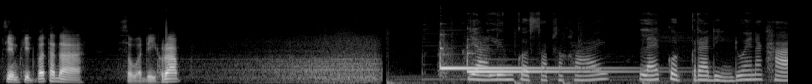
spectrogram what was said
เจียมกิจวัฒนา สวัสดีครับ อย่าลืมกด subscribe และกดกระดิ่งด้วยนะคะ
